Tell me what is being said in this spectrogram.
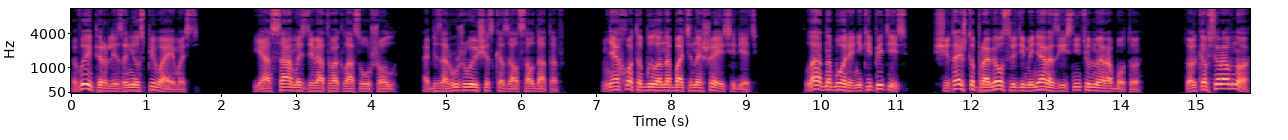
Выперли за неуспеваемость. Я сам из девятого класса ушел, обезоруживающе сказал Солдатов. Неохота было на батиной шее сидеть. Ладно, Боря, не кипятись. Считай, что провел среди меня разъяснительную работу. Только все равно,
